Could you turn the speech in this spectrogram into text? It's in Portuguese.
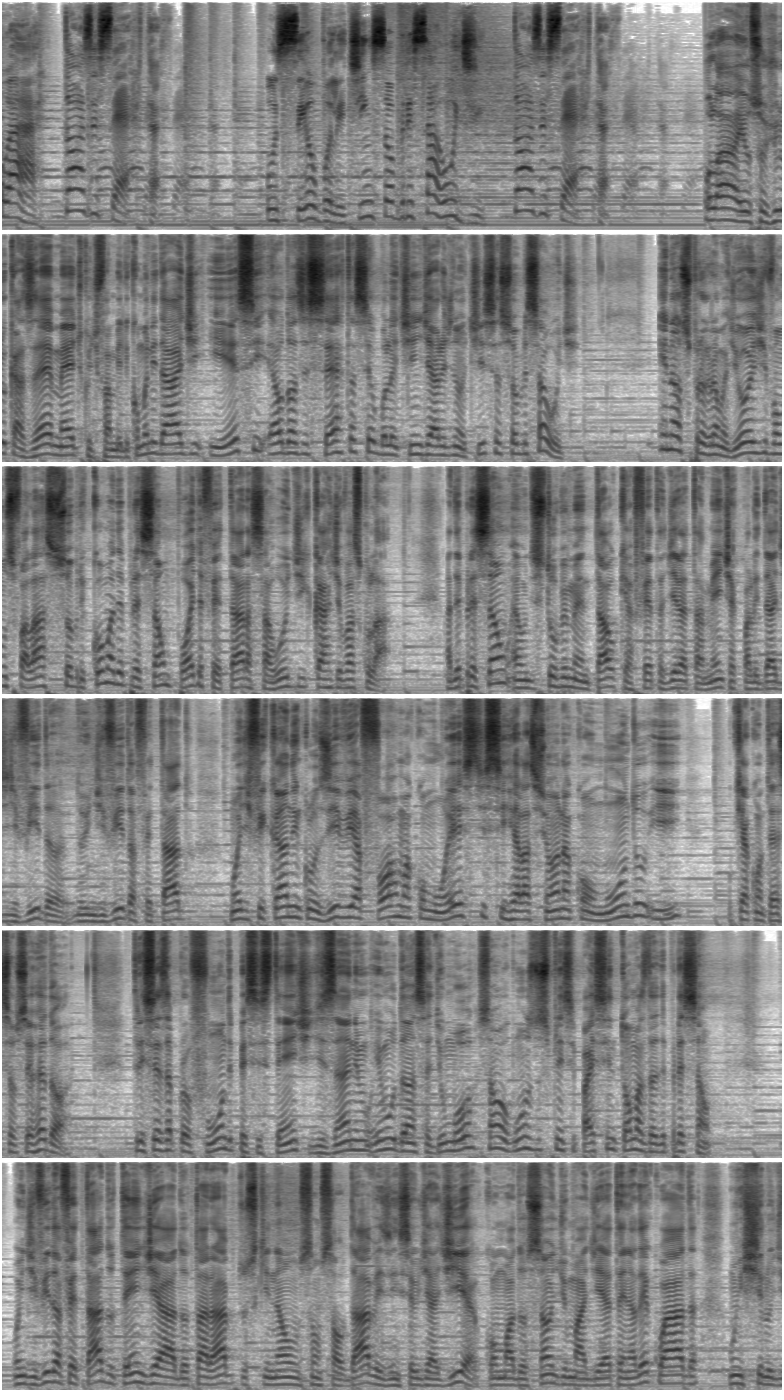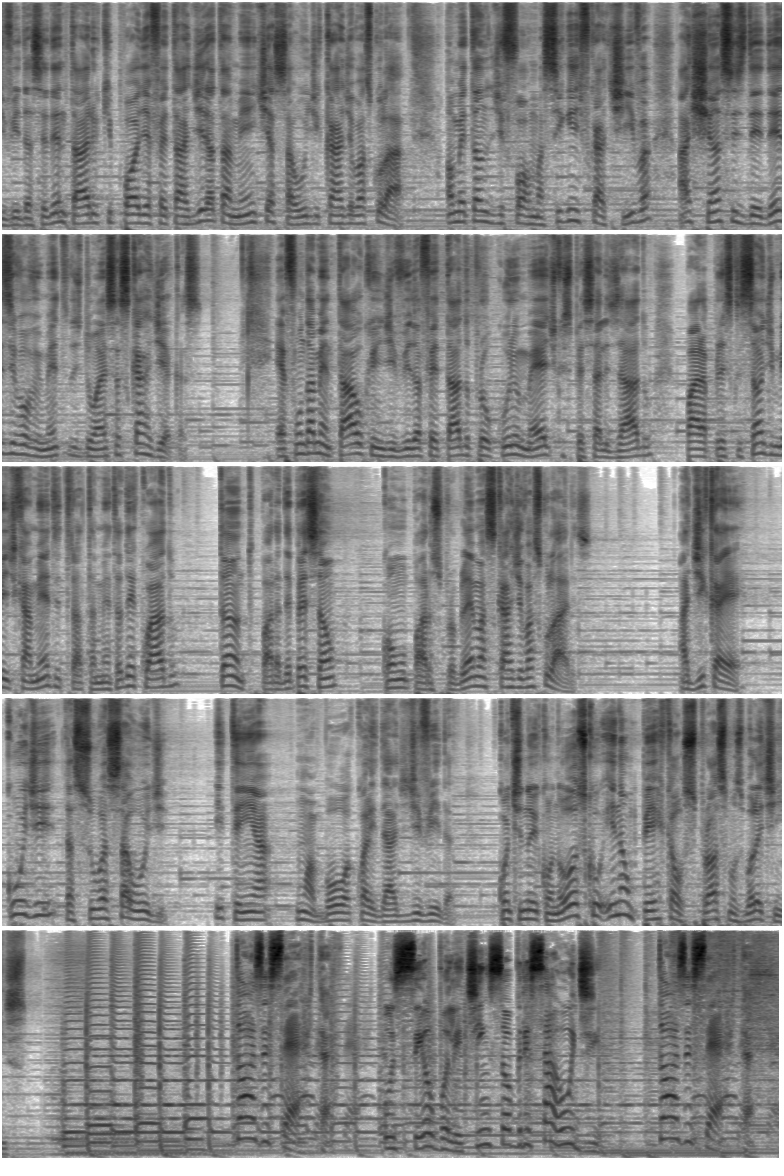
No ar, Dose Certa. O seu boletim sobre saúde. Dose Certa. Olá, eu sou Júlio Cazé, médico de família e comunidade, e esse é o Dose Certa, seu boletim diário de notícias sobre saúde. Em nosso programa de hoje, vamos falar sobre como a depressão pode afetar a saúde cardiovascular. A depressão é um distúrbio mental que afeta diretamente a qualidade de vida do indivíduo afetado, modificando inclusive a forma como este se relaciona com o mundo e o que acontece ao seu redor. Tristeza profunda e persistente, desânimo e mudança de humor são alguns dos principais sintomas da depressão. O indivíduo afetado tende a adotar hábitos que não são saudáveis em seu dia a dia, como a adoção de uma dieta inadequada, um estilo de vida sedentário que pode afetar diretamente a saúde cardiovascular, aumentando de forma significativa as chances de desenvolvimento de doenças cardíacas. É fundamental que o indivíduo afetado procure um médico especializado para prescrição de medicamento e tratamento adequado, tanto para a depressão como para os problemas cardiovasculares. A dica é: cuide da sua saúde e tenha uma boa qualidade de vida. Continue conosco e não perca os próximos boletins. Dose certa. O seu boletim sobre saúde. Dose certa.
